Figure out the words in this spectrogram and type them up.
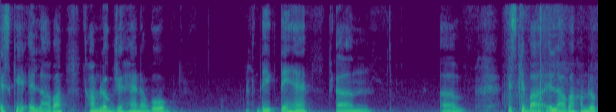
इसके अलावा हम लोग जो है ना, वो देखते हैं इसके बाद अलावा हम लोग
